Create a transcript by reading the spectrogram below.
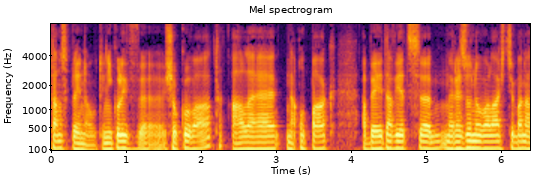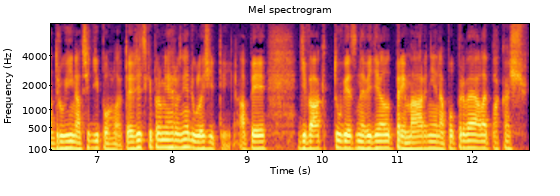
tam splynout. Nikoli šokovat, ale naopak, aby ta věc rezonovala až třeba na druhý, na třetí pohled. To je vždycky pro mě hrozně důležitý, aby divák tu věc neviděl primárně na poprvé, ale pak až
